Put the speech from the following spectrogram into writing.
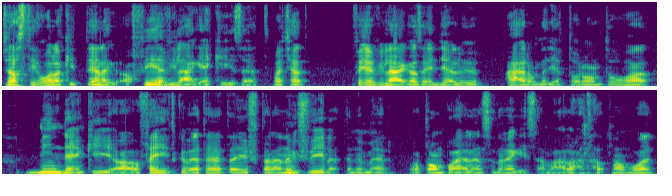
Justy Hall, aki tényleg a félvilág ekézett, vagy hát félvilág az egyenlő háromnegyed Torontóval, mindenki a fejét követelte, és talán nem is véletlenül, mert a Tampa ellen szerintem egészen vállalhatatlan volt.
